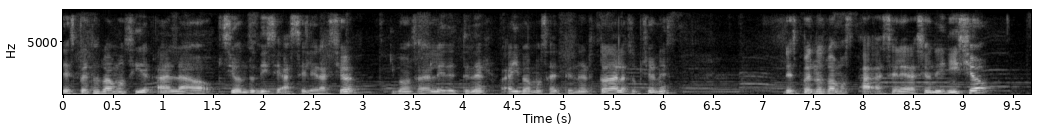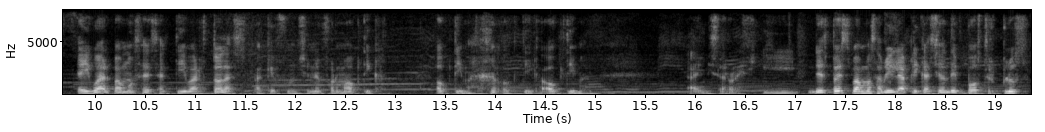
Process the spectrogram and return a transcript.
Después nos vamos a ir a la opción donde dice aceleración y vamos a darle detener. Ahí vamos a detener todas las opciones. Después nos vamos a aceleración de inicio e igual vamos a desactivar todas para que funcione en forma óptica. Óptima, óptica, óptima. Ay, mis errores. Y después vamos a abrir la aplicación de Buster Plus.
